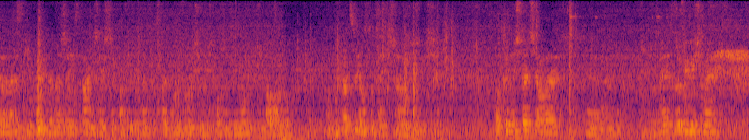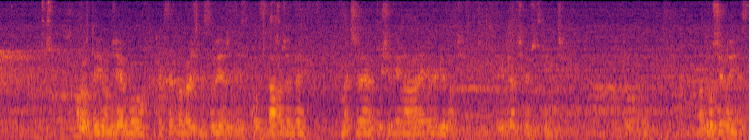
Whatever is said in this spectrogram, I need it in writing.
trenerskiej, panie trenerze, jest tak, że jeszcze pan kiedyś na ten stadion wróci, być może z inną liczbą, albo, albo pracując tutaj trzeba rzeczywiście o tym myśleć, ale yy, my zrobiliśmy sporo w tej rundzie, bo tak zakładaliśmy sobie, że to jest podstawa, żeby mecze u siebie na arenie wygrywać. Wygraliśmy wszystkie mecze. To drużyny jest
